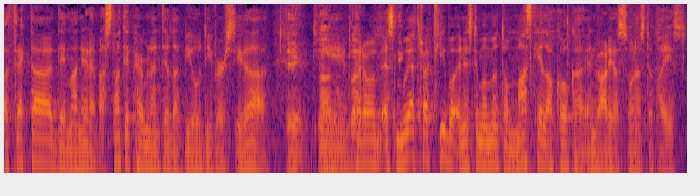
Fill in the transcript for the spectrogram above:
afecta de manera bastante permanente la biodiversidad. Pero es muy atractivo en este momento más que la coca en varias zonas del país.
